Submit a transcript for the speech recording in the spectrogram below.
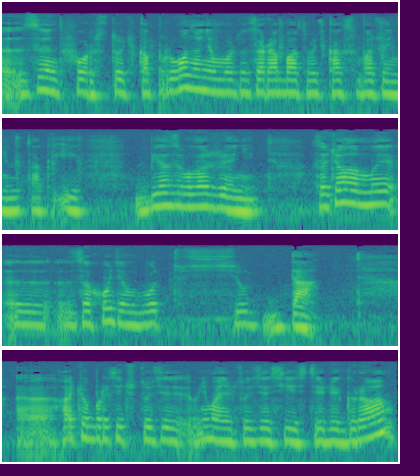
э, zendforce.pro. На нем можно зарабатывать как с вложениями, так и без вложений. Сначала мы э, заходим вот сюда. Э, хочу обратить что здесь, внимание, что здесь есть Telegram,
